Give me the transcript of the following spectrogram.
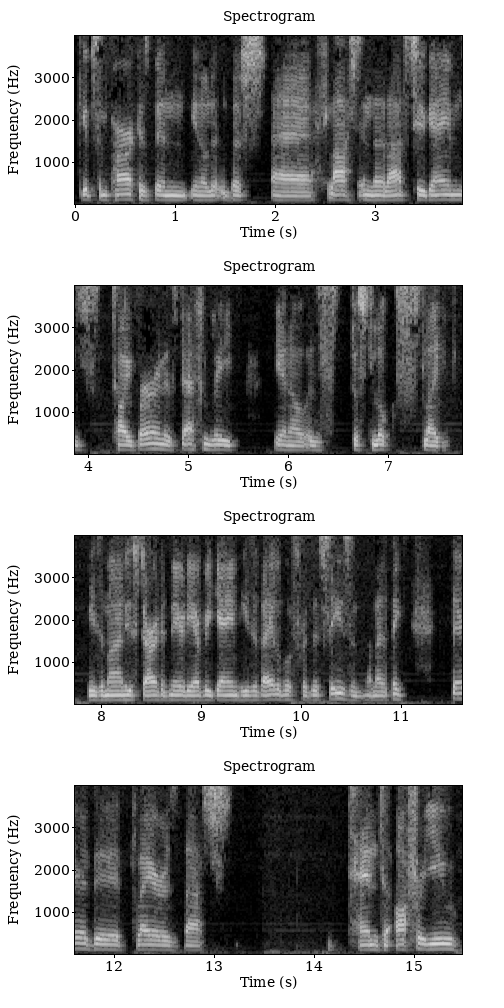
Gibson Park has been, you know, a little bit uh, flat in the last two games. Tadhg Beirne is definitely, you know, is just looks like he's a man who started nearly every game he's available for this season. And I think they're the players that tend to offer you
